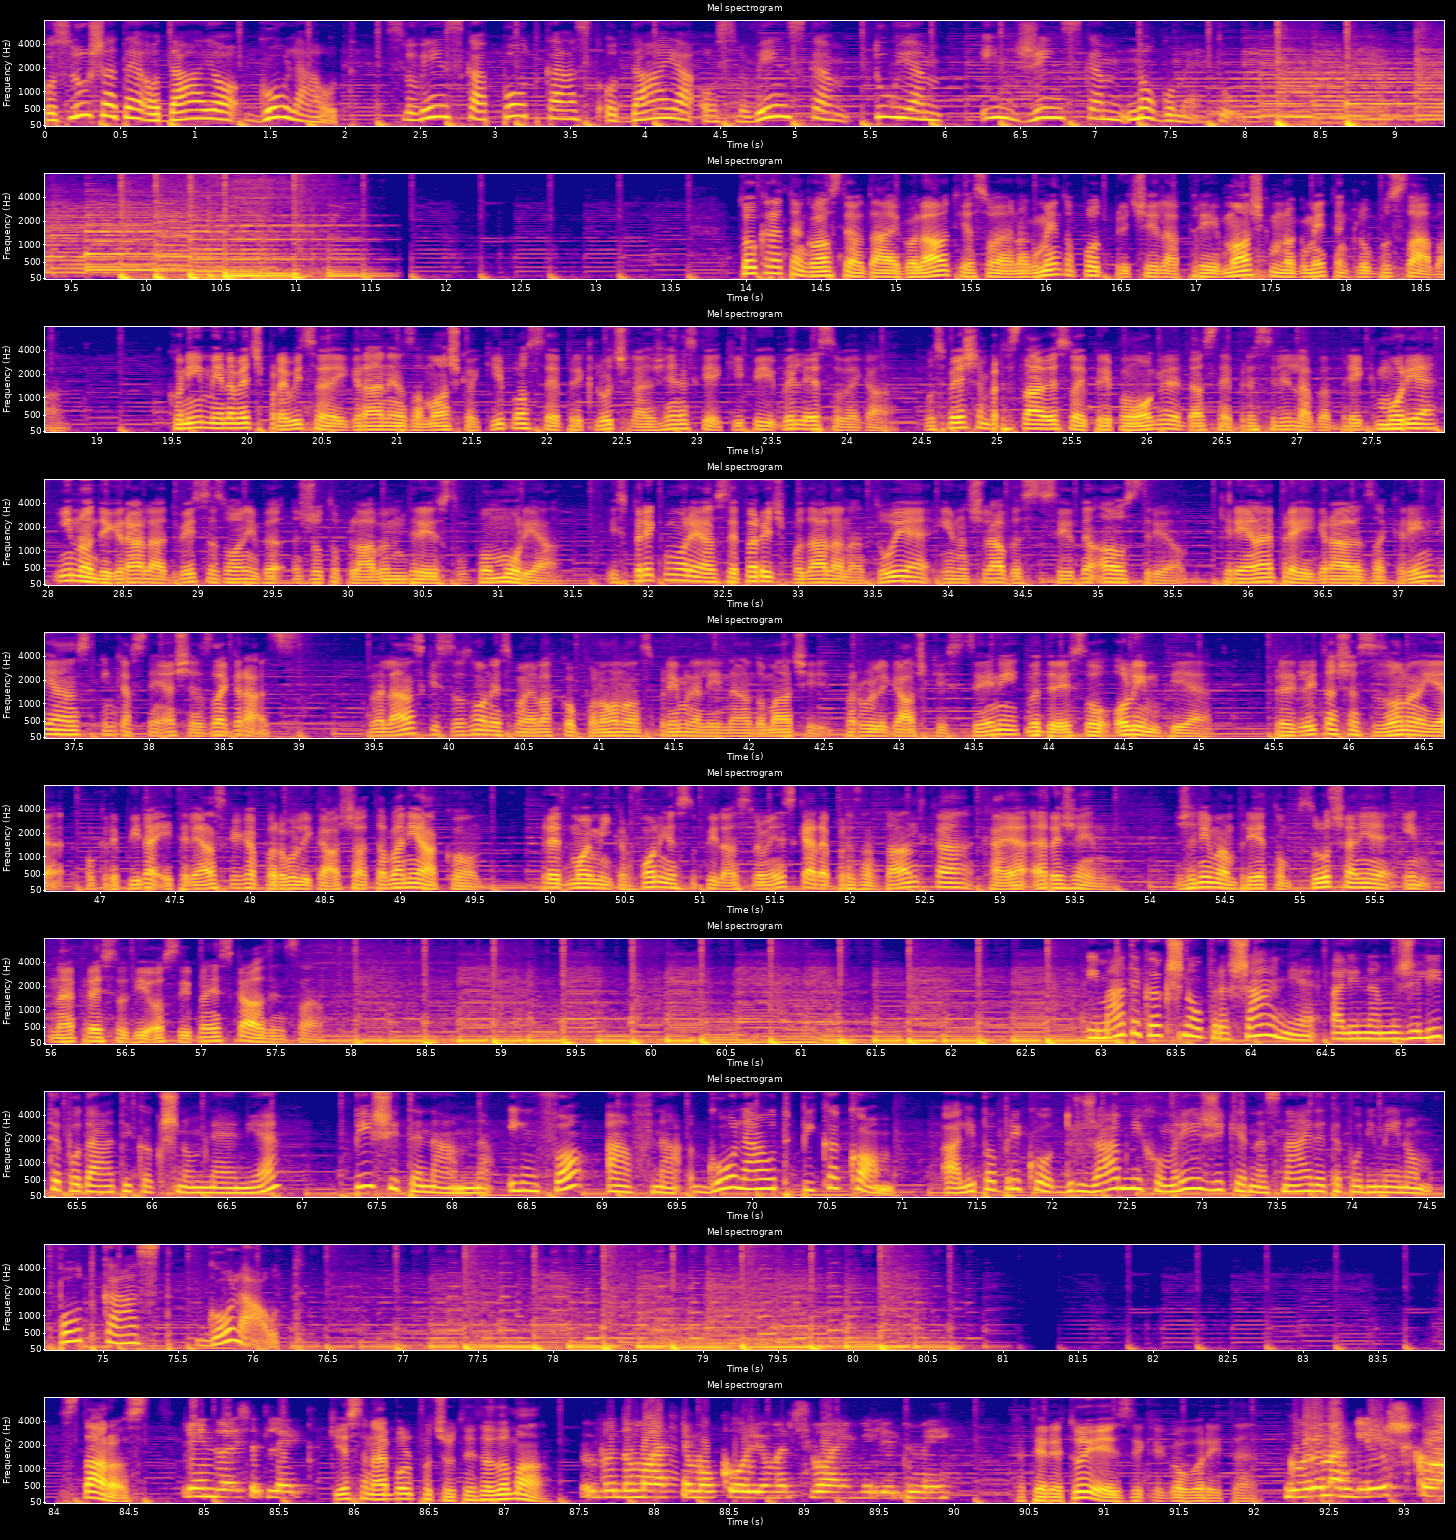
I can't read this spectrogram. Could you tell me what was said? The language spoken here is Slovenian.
Poslušate oddajo Golout, slovenska podcast oddaja o slovenskem, tujem in ženskem nogometu. Tokratna gostja oddaje Golout je svojo nogometno pot pričela pri moškem nogometnem klubu Saba. Ko ni imela več pravice igranja za moško ekipo, se je priključila ženski ekipi Velesovega. Uspešen predstavi so ji pripomogli, da se je preselila v Prekmurje in odigrala dve sezoni v žutoplavem drevesu Pomurja. Iz Prekmurja se je prvič podala na tuje in odšla v sosednjo Avstrijo, kjer je najprej igrala za Corinthians in kasneje še za Graz. V lanski sezoni smo jo lahko ponovno spremljali na domači prvoligaški sceni v drevesu Olimpije. Pred letošnjo sezono je okrepila italijanskega prvoligaša Tabanjako. Pred moj mikrofon je stopila slovenska reprezentantka Kaja Erežen. Želim vam prijetno poslušanje in najprej sledi osebna izkaznica. Imate kakšno vprašanje ali nam želite podati kakšno mnenje? Pišite nam na info.afna.golout.com ali pa preko družabnih omrežij, kjer nas najdete pod imenom podcast Golout. Starost. 23 let Kje se najbolj počutite doma? v domačem okolju med svojimi ljudmi. Katere tuje jezike govorite? Govorim angliško,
